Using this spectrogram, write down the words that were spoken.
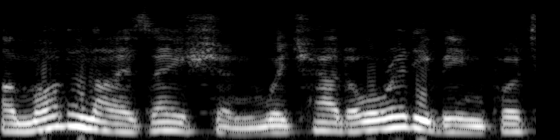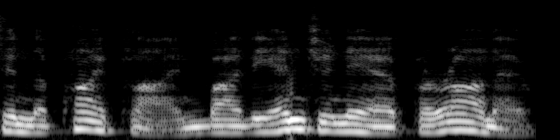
a modernization which had already been put in the pipeline by the engineer Parano,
